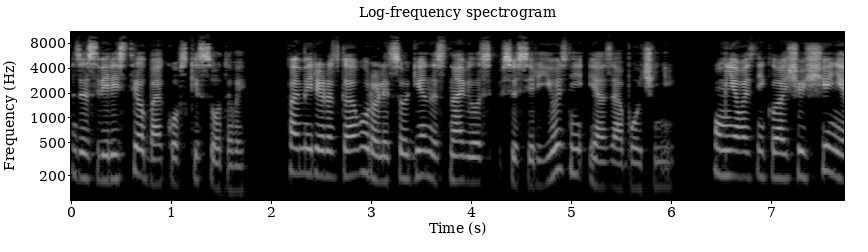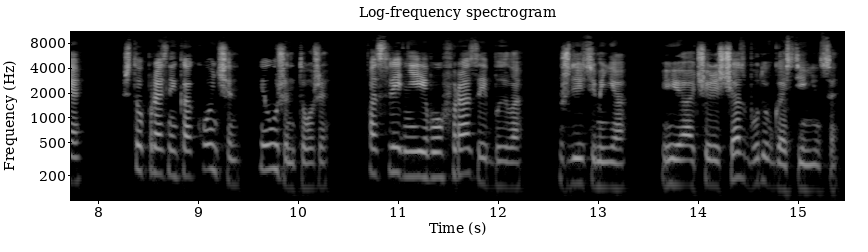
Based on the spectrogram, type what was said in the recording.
засверистел Байковский сотовый. По мере разговора лицо Гены становилось все серьезней и озабоченней. У меня возникло ощущение, что праздник окончен, и ужин тоже. Последней его фразой было «Ждите меня, я через час буду в гостинице».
